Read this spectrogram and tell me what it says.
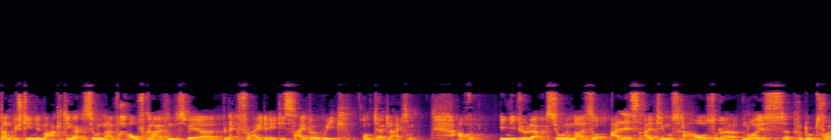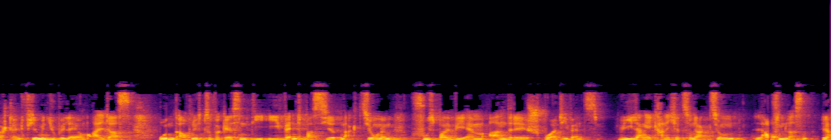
Dann bestehende Marketingaktionen einfach aufgreifen, das wäre Black Friday, die Cyber Week und dergleichen. Auch individuelle Aktionen, also alles Alte muss raus oder neues äh, Produkt vorstellen, Firmenjubiläum, all das. Und auch nicht zu vergessen die eventbasierten Aktionen, Fußball-WM, andere Sportevents. Wie lange kann ich jetzt so eine Aktion laufen lassen? Ja,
